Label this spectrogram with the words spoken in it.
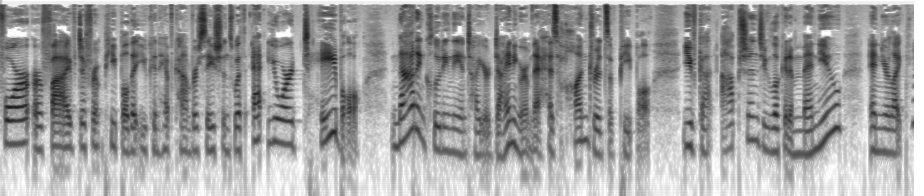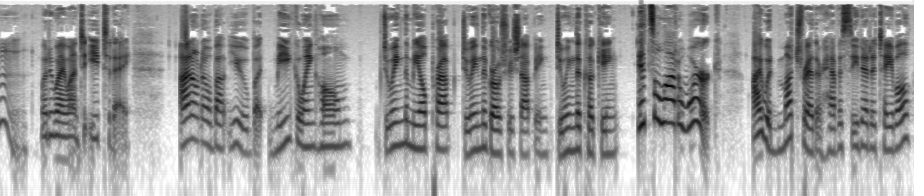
four or five different people that you can have conversations with at your table, not including the entire dining room that has hundreds of people. You've got options. You look at a menu and you're like, hmm, what do I want to eat today? I don't know about you, but me going home, doing the meal prep, doing the grocery shopping, doing the cooking, it's a lot of work. I would much rather have a seat at a table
